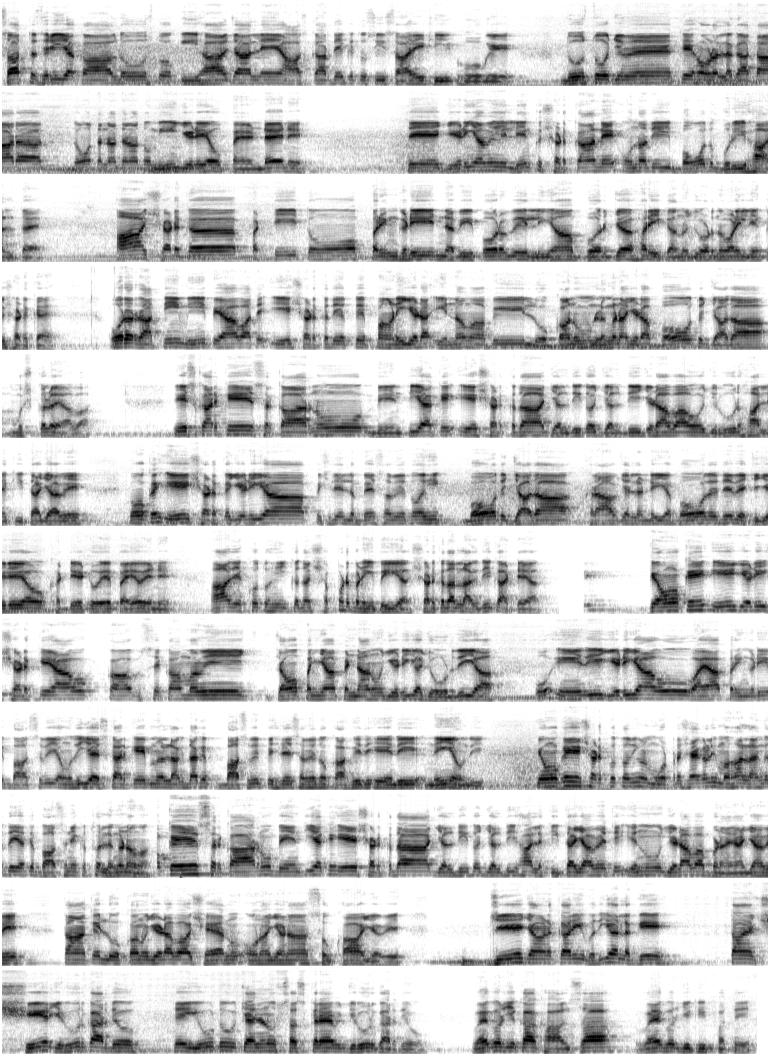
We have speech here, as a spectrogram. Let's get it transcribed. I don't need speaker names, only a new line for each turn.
ਸਤਿ ਸ੍ਰੀ ਅਕਾਲ ਦੋਸਤੋ, ਕੀ ਹਾਲ ਚਾਲ ਨੇ? ਆਸ ਕਰਦੇ ਕਿ ਤੁਸੀਂ ਸਾਰੇ ਠੀਕ ਹੋਗੇ ਦੋਸਤੋ, ਜਿਵੇਂ ਕਿ ਹੁਣ ਲਗਾਤਾਰ ਦੋ ਤਿੰਨ ਦਿਨਾਂ ਤੋਂ ਮੀਂਹ ਜਿਹੜੇ ਆ, ਉਹ ਪੈਣ ਡਏ ਨੇ। ਤੇ ਜਿਹੜੀਆਂ ਵੀ ਲਿੰਕ ਸੜਕਾਂ ਨੇ, ਉਹਨਾਂ ਦੀ ਬਹੁਤ ਬੁਰੀ ਹਾਲਤ ਹੈ। ਆ ਸੜਕ ਪੱਟੀ ਤੋਂ ਪਰਿੰਗੜੀ ਨਵੀਪੁਰ ਵੇਲੀਆਂ ਬੁਰਜ ਹਰੀਕਾ ਨੂੰ ਜੋੜਨ ਵਾਲੀ ਲਿੰਕ ਸੜਕ ਹੈ। ਔਰ ਰਾਤੀ ਮੀਂਹ ਪਿਆ ਵਾ ਤੇ ਇਹ ਸੜਕ ਦੇ ਉੱਤੇ ਪਾਣੀ ਜਿਹੜਾ ਇੰਨਾ ਵਾ ਵੀ ਲੋਕਾਂ ਨੂੰ ਲੰਘਣਾ ਜਿਹੜਾ ਬਹੁਤ ਜ਼ਿਆਦਾ ਮੁਸ਼ਕਲ ਹੋਇਆ ਵਾ। ਇਸ ਕਰਕੇ ਸਰਕਾਰ ਨੂੰ ਬੇਨਤੀ ਆ ਕਿ ਇਹ ਸੜਕ ਦਾ ਜਲਦੀ ਤੋਂ ਜਲਦੀ ਜਿਹੜਾ ਵਾ ਉਹ ਜ਼ਰੂਰ ਹੱਲ ਕੀਤਾ ਜਾਵੇ, ਕਿਉਂਕਿ ਇਹ ਸੜਕ ਜਿਹੜੀ ਆ ਪਿਛਲੇ ਲੰਬੇ ਸਮੇਂ ਤੋਂ ਹੀ ਬਹੁਤ ਜ਼ਿਆਦਾ ਖਰਾਬ ਚੱਲਣ ਡਈ ਆ, ਬਹੁਤ ਇਹਦੇ ਵਿੱਚ ਜਿਹੜੇ ਆ ਉਹ ਖੱਡੇ ਟੋਏ ਪਏ ਹੋਏ ਨੇ। ਆਹ ਦੇਖੋ ਤੁਸੀਂ ਕਦਾਂ ਛੱਪੜ ਬਣੀ ਪਈ ਆ, ਸੜਕ ਤਾਂ ਲੱਗਦੀ ਘੱਟ ਆ। ਕਿਉਂਕਿ ਇਹ ਜਿਹੜੀ ਸੜਕ ਆ, ਉਹ ਕਮ ਸੇ ਕਮ ਵੀ ਚੌਂ ਪੰਜਾਂ ਪਿੰਡਾਂ ਨੂੰ ਜਿਹੜੀ ਆ ਜੋੜਦੀ ਆ। ਉਹ ਇਹਦੀ ਜਿਹੜੀ ਆ, ਉਹ ਵਾਇਆ ਪ੍ਰਿੰਗੜੀ ਬੱਸ ਵੀ ਆਉਂਦੀ ਆ। ਇਸ ਕਰਕੇ ਮੈਨੂੰ ਲੱਗਦਾ ਕਿ ਬੱਸ ਵੀ ਪਿਛਲੇ ਸਮੇਂ ਤੋਂ ਕਾਫੀ ਦੀ ਇਹਦੀ ਨਹੀਂ ਆਉਂਦੀ। ਕਿਉਂਕਿ ਇਹ ਸੜਕ ਉੱਤੋਂ ਦੀ ਹੁਣ ਮੋਟਰਸਾਈਕਲ ਹੀ ਮਹਾ ਲੰਘਦੇ ਆ ਤੇ ਬੱਸ ਨੇ ਕਿੱਥੋਂ ਲੰਘਣਾ ਵਾ। ਕਿਉਂਕਿ ਸਰਕਾਰ ਨੂੰ ਬੇਨਤੀ ਹੈ ਕਿ ਇਹ ਸੜਕ ਦਾ ਜਲਦੀ ਤੋਂ ਜਲਦੀ ਹੱਲ ਕੀਤਾ ਜਾਵੇ ਤੇ ਇਹਨੂੰ ਜਿਹੜਾ ਵਾ ਬਣਾਇਆ ਜਾਵੇ ਤਾਂ ਕਿ ਲੋਕਾਂ ਨੂੰ ਜਿਹੜਾ ਵਾ ਸ਼ਹਿਰ ਨੂੰ ਆਉਣਾ ਜਾਣਾ ਸੌਖਾ ਹੋ ਜਾਵੇ। ਜੇ ਜਾਣਕਾਰੀ ਵਧੀਆ ਲੱਗੇ ਤਾਂ ਸ਼ੇਅਰ ਜ਼ਰੂਰ ਕਰ ਦਿਓ ਤੇ YouTube ਚੈਨਲ ਨੂੰ ਸਬਸਕ੍ਰਾਈਬ ਜ਼ਰੂਰ ਕਰ ਦਿਓ। ਵਾਹਿਗੁਰੂ ਜੀ ਕਾ ਖਾਲਸਾ, ਵਾਹਿਗੁਰੂ ਜੀ ਕੀ ਫਤਿਹ।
